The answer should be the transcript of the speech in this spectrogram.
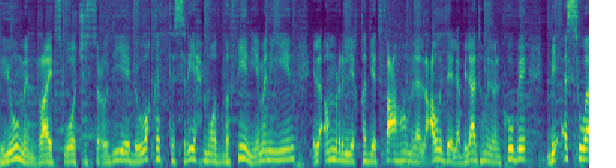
هيومن رايتس ووتش السعودية بوقف تسريح موظفين يمنيين الأمر اللي قد يدفعهم للعودة لبلادهم المنكوبة بأسوأ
